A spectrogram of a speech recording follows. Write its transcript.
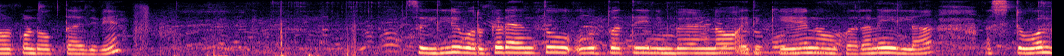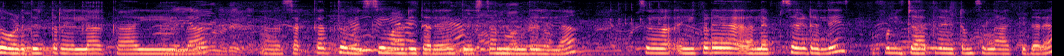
ನೋಡ್ಕೊಂಡು ಹೋಗ್ತಾ ಇದ್ದೀವಿ ಸೊ ಇಲ್ಲಿ ಹೊರ್ಗಡೆ ಅಂತೂ ಊದ್ಬತ್ತಿ, ನಿಂಬೆಹಣ್ಣು, ಇದಕ್ಕೇನು ಬರನೇ ಇಲ್ಲ. ಅಷ್ಟೊಂದು ಹೊಡೆದಿರ್ತಾರೆ ಎಲ್ಲ ಕಾಯಿ ಎಲ್ಲ. ಸಖತ್ತು ಮೆಸ್ಸಿ ಮಾಡಿದ್ದಾರೆ ದೇವಸ್ಥಾನ ಮುಂದೆ ಎಲ್ಲ. ಸೊ ಈ ಕಡೆ ಲೆಫ್ಟ್ ಸೈಡಲ್ಲಿ ಫುಲ್ ಜಾತ್ರೆ ಐಟಮ್ಸ್ ಎಲ್ಲ ಹಾಕಿದ್ದಾರೆ.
